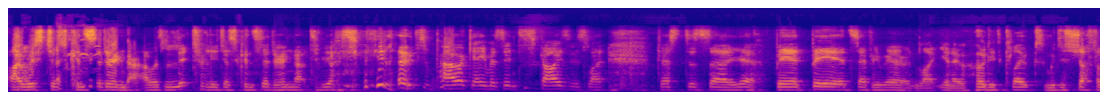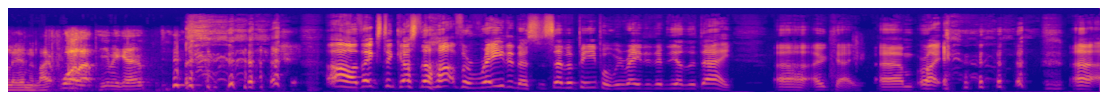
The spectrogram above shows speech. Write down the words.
I was just considering that. I was literally just considering that. To be honest with you, loads of power gamers in disguises, like dressed as uh, yeah, beard beards everywhere, and like you know hooded cloaks, and we just shuffle in and like, what up? Here we go. Oh, thanks to Gus the Hut for raiding us. Seven people. We raided him the other day. Uh, okay. Um, right. uh,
